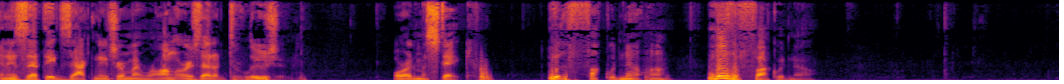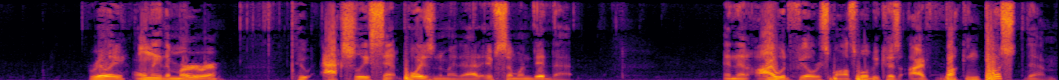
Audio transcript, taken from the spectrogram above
And is that the exact nature of my wrong, or is that a delusion? Or a mistake? Who the fuck would know, huh? Who the fuck would know? Really, only the murderer who actually sent poison to my dad if someone did that. And then I would feel responsible because I fucking pushed them.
